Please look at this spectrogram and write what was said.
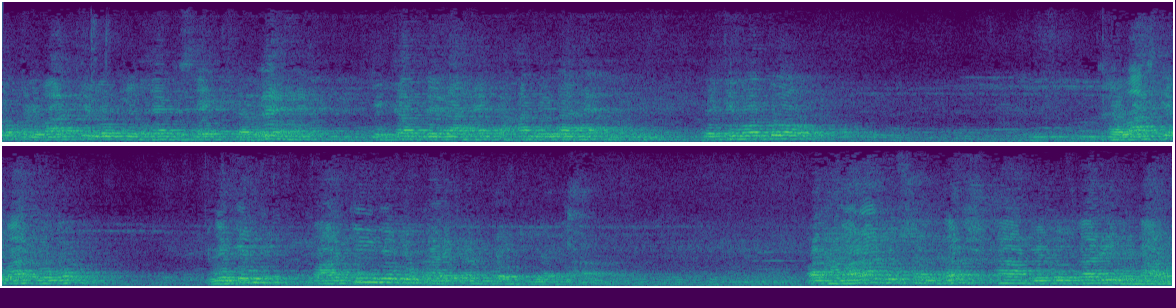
तो परिवार के लोग जो है डिसाइड कर रहे हैं कि कब देना है, कहाँ देना है। लेकिन वो तो खरवास के बाद होगा। लेकिन पार्टी ने जो कार्यक्रम तय किया था और हमारा जो संघर्ष था, बेरोजगारी हटाओ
